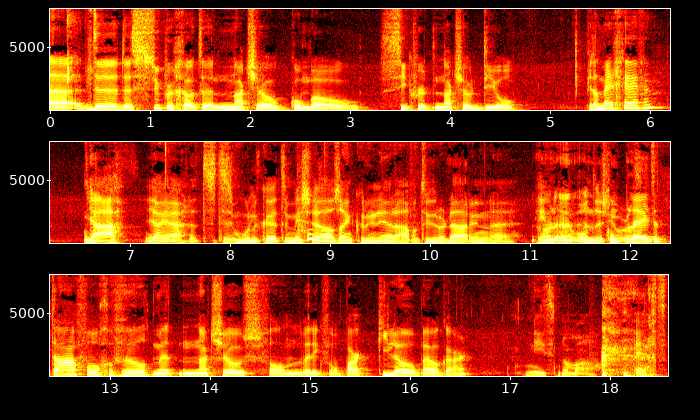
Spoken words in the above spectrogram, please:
Uh, de, de supergrote nacho combo secret nacho deal. Heb je dat meegekregen? Ja, ja, ja. Het, het is moeilijk te missen al zijn culinaire avonturen daarin. Uh, Gewoon in, uh, een, een complete World. tafel gevuld met nachos van, weet ik veel, een paar kilo bij elkaar. Niet normaal. Echt.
